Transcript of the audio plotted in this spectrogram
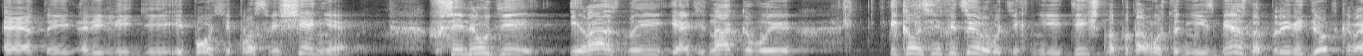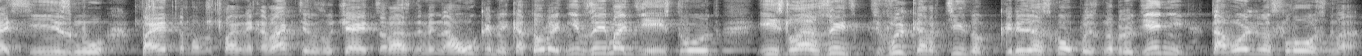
этой религии эпохи просвещения – все люди и разные, и одинаковые, и классифицировать их неэтично, потому что неизбежно приведет к расизму. Поэтому национальный характер изучается разными науками, которые не взаимодействуют. И сложить в картину калейдоскоп из наблюдений довольно сложно.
